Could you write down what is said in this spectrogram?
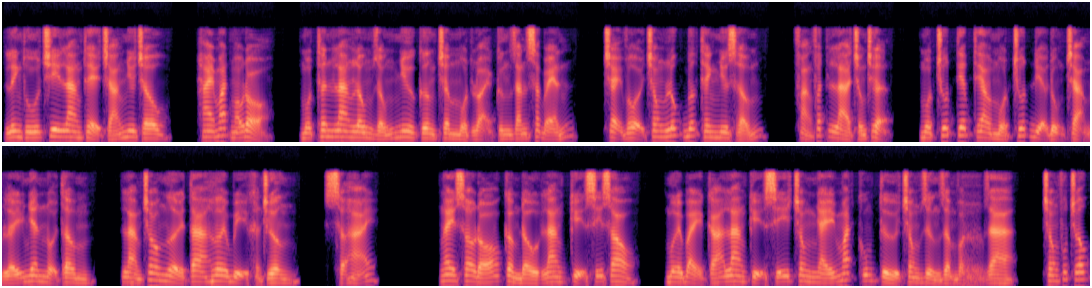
Linh thú chi lang thể tráng như trâu, hai mắt máu đỏ, một thân lang lông giống như cương châm một loại cứng rắn sắc bén, chạy vội trong lúc bước thanh như sớm, phảng phất là chống trận, một chút tiếp theo một chút địa đụng chạm lấy nhân nội tâm, làm cho người ta hơi bị khẩn trương, sợ hãi. Ngay sau đó cầm đầu lang kỵ sĩ sau, 17 cá lang kỵ sĩ trong nháy mắt cũng từ trong rừng rậm vật ra, trong phút chốc,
